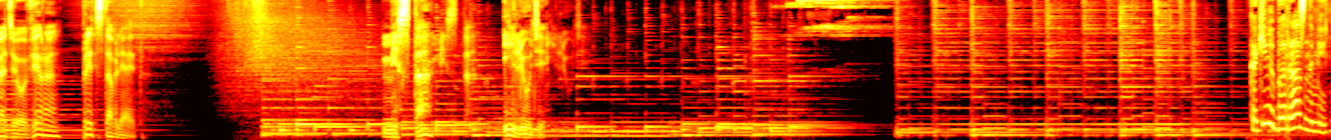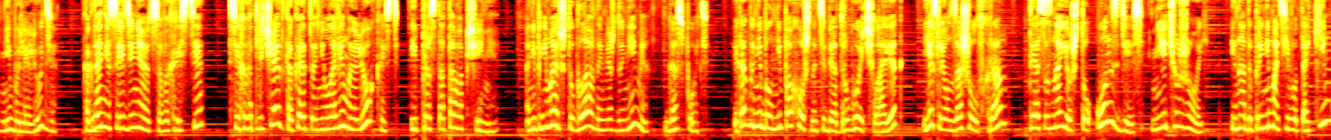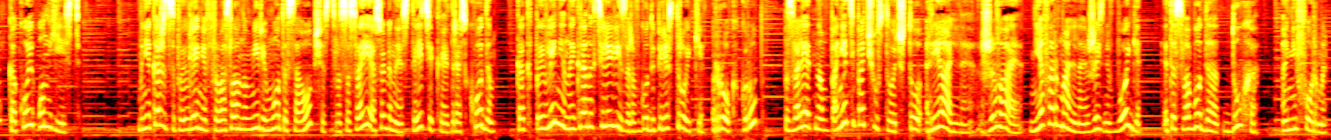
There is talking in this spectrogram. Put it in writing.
Радио «Вера» представляет. Места и люди. Какими бы разными ни были люди, когда они соединяются во Христе, всех их отличает какая-то неуловимая легкость и простота в общении – они понимают, что главное между ними – Господь. И как бы ни был не похож на тебя другой человек, если он зашел в храм, ты осознаешь, что он здесь не чужой, и надо принимать его таким, какой он есть. Мне кажется, появление в православном мире мотосообщества со своей особенной эстетикой и дресс-кодом, как появление на экранах телевизора в годы перестройки рок-групп, позволяет нам понять и почувствовать, что реальная, живая, неформальная жизнь в Боге – это свобода духа, а не формы.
